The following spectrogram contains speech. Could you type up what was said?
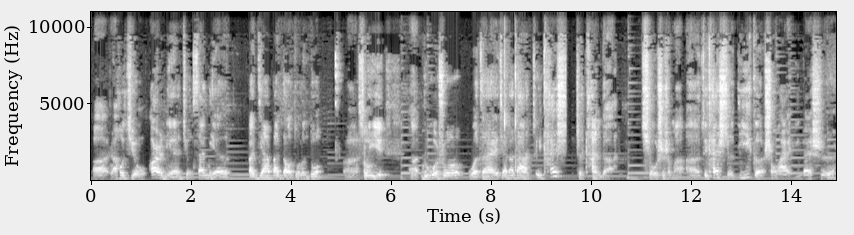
啊，然后九二年、九三年搬家搬到多伦多，啊，所以啊，如果说我在加拿大最开始看的球是什么？呃，最开始第一个首爱应该是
